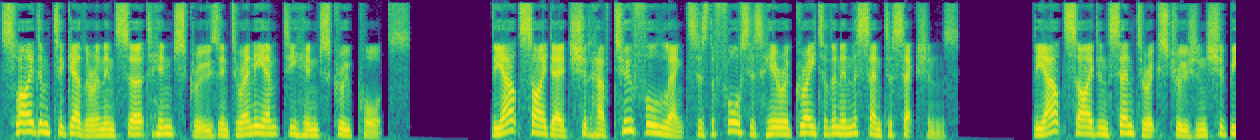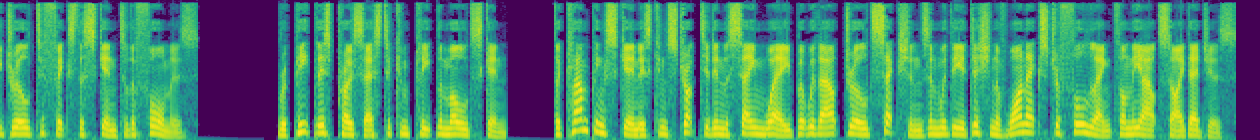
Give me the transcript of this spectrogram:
Slide them together and insert hinge screws into any empty hinge screw ports. The outside edge should have two full lengths as the forces here are greater than in the center sections. The outside and center extrusions should be drilled to fix the skin to the formers. Repeat this process to complete the mold skin. The clamping skin is constructed in the same way but without drilled sections and with the addition of one extra full length on the outside edges.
